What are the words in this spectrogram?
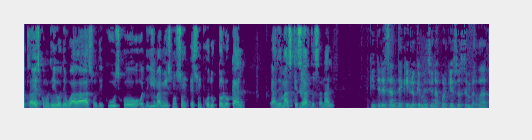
otra vez, como te digo, de Huaraz o de Cusco o de Lima mismo, son, es un producto local, además que sea artesanal. Qué interesante que lo que mencionas, porque eso es en verdad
